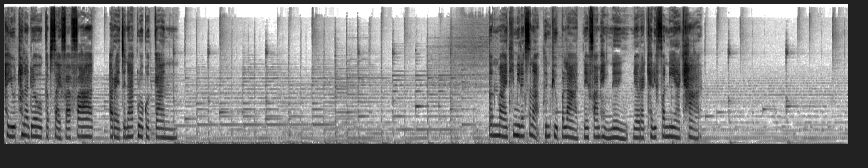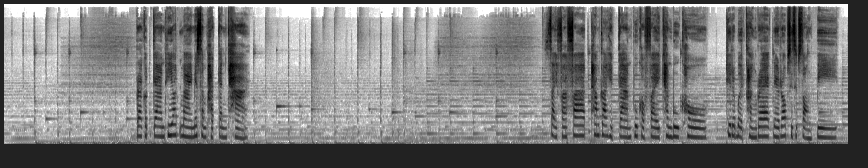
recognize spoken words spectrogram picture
พายุทอร์นาโดกับสายฟ้าฟาด อะไรจะน่ากลัวกว่ากัน ต้นไม้ที่มีลักษณะพื้นผิวประหลาดในฟาร์มแห่งหนึ่งในรัฐแคลิฟอร์เนียค่ะ รากฏการณ์ที่ยอดไม้ไม่สัมผัสกันค่ะ สายฟ้าฟาดท่ามกลางเหตุการณ์ภูเขาไฟคันบูโค ที่ระเบิดครั้งแรกในรอบ 42 ปี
